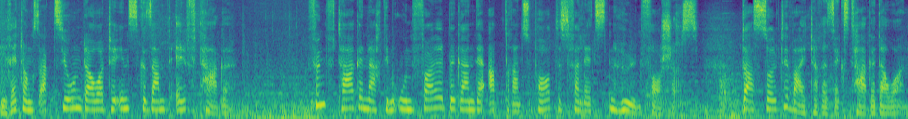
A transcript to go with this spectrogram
Die Rettungsaktion dauerte insgesamt elf Tage. Fünf Tage nach dem Unfall begann der Abtransport des verletzten Höhlenforschers. Das sollte weitere sechs Tage dauern.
